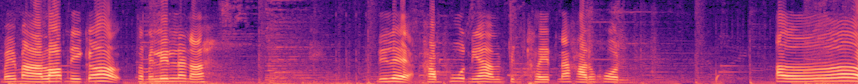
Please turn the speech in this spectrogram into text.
ไม่มารอบนี้ก็จะไม่เล่นแล้วนะ นี่แหละคำพูดเนี้ยมันเป็นเคล็ดนะคะทุกคน เออ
